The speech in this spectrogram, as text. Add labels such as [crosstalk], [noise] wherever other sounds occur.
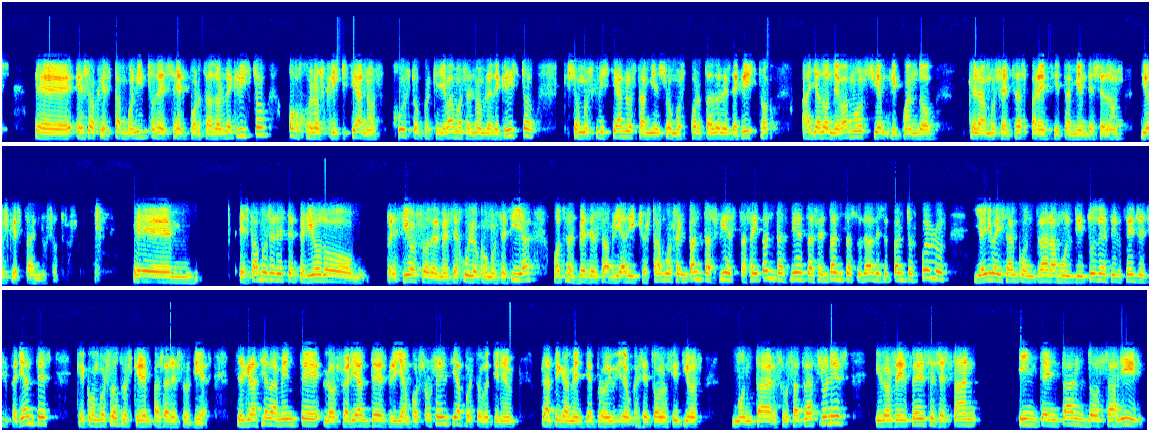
eh, eso que es tan bonito de ser portador de Cristo, Ojo, los cristianos, justo porque llevamos el nombre de Cristo, que somos cristianos, también somos portadores de Cristo, allá donde vamos, siempre y cuando queramos ser transparencia también de ese Dios que está en nosotros. Eh, estamos en este periodo precioso del mes de julio, como os decía, otras veces habría dicho, estamos en tantas fiestas, hay tantas fiestas en tantas ciudades, en tantos pueblos, y ahí vais a encontrar a multitudes de circenses y feriantes que con vosotros quieren pasar esos días. Desgraciadamente, los feriantes brillan por su ausencia, puesto que tienen prácticamente prohibido en casi todos los sitios montar sus atracciones y los circenses están intentando salir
